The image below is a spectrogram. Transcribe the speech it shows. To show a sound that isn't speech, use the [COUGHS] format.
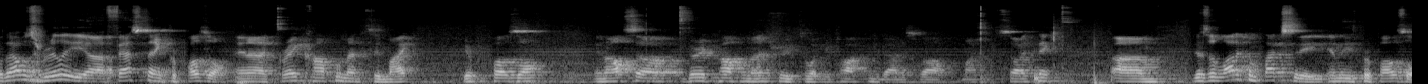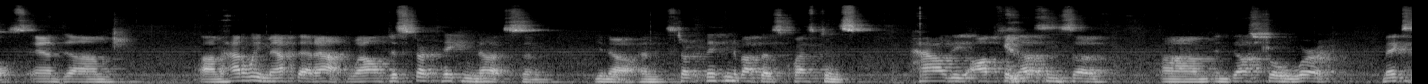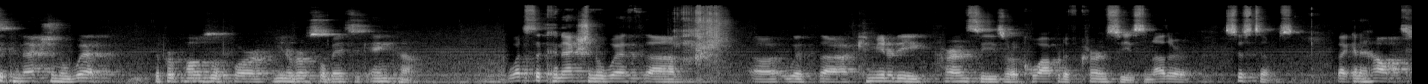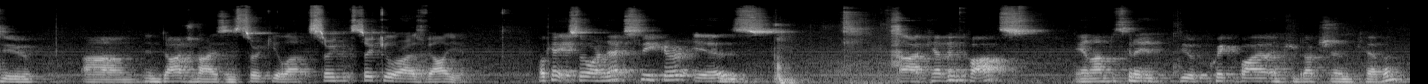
Well, that was really a fascinating proposal and a great compliment to Mike, your proposal, and also very complimentary to what you're talking about as well, Mike. So I think um, there's a lot of complexity in these proposals, and um, um, how do we map that out? Well, just start taking notes and you know, and start thinking about those questions. How the obsolescence of um, industrial work makes the connection with the proposal for universal basic income. What's the connection with um, uh, with uh, community currencies or cooperative currencies and other systems that can help to um, endogenize and circula- cir- circularize value? Okay, so our next speaker is uh, Kevin Cox, and I'm just going to do a quick bio introduction, Kevin.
